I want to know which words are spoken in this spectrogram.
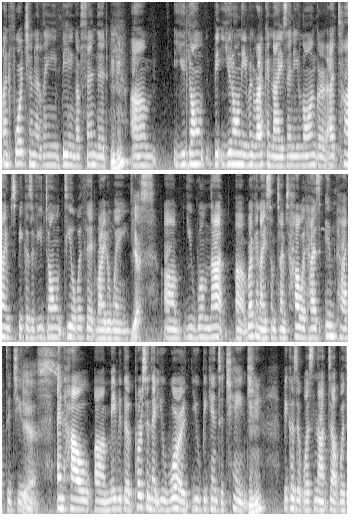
unfortunately, being offended, Mm-hmm. um, you don't be, you don't even recognize any longer at times because if you don't deal with it right away, Yes. Um, you will not uh, recognize sometimes how it has impacted you Yes. and how um, maybe the person that you were you begin to change Mm-hmm. because it was not dealt with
